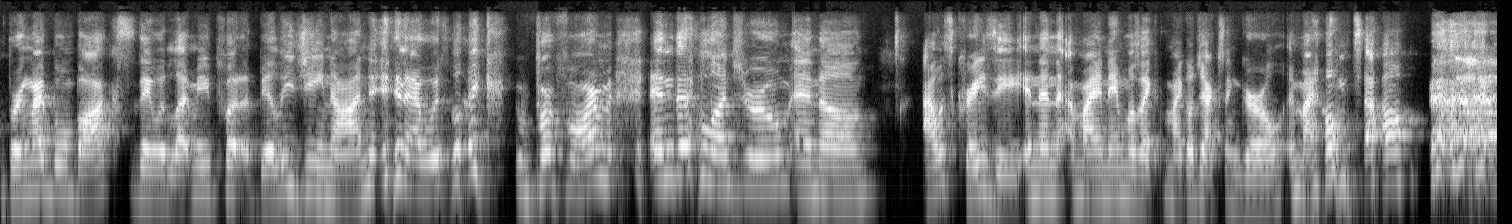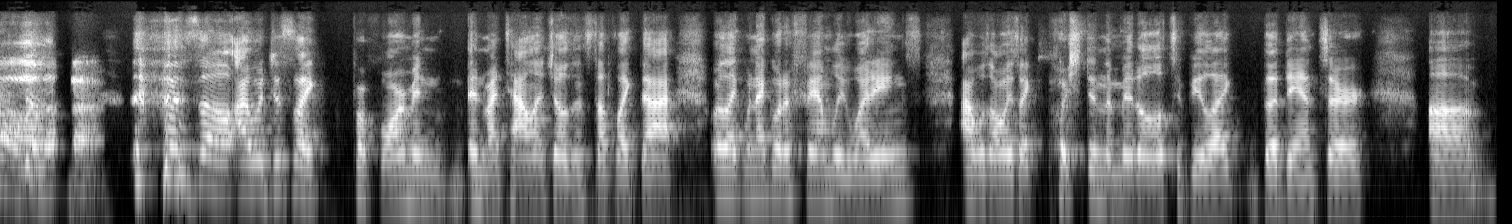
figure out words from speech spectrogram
bring my boombox. They would let me put a Billie Jean on, and I would like perform in the lunchroom. And um, I was crazy. And then my name was like Michael Jackson Girl in my hometown. oh, I love that. so I would just like perform in in my talent shows and stuff like that or like when i go to family weddings i was always like pushed in the middle to be like the dancer um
